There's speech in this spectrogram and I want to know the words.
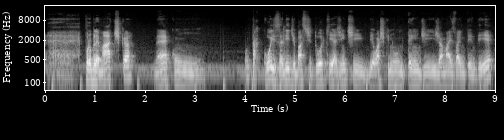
é, problemática, né? Com muita coisa ali de bastidor que a gente, eu acho que não entende e jamais vai entender.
